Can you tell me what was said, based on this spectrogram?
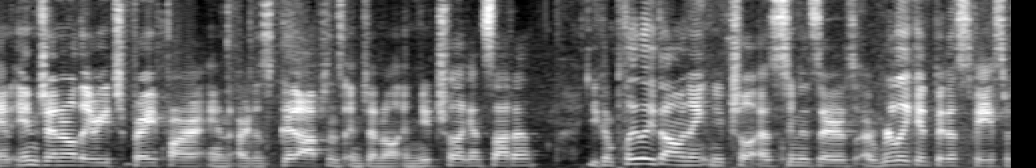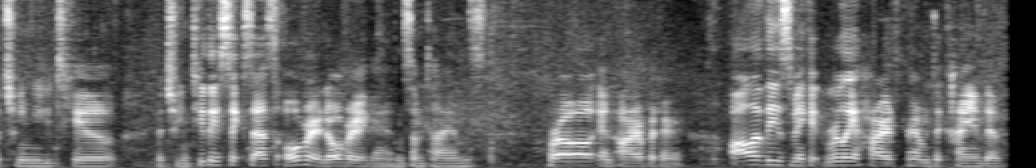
and in general, they reach very far and are just good options in general in neutral against Zato. You completely dominate neutral as soon as there's a really good bit of space between you two, between 2d6s over and over again sometimes, Pro and Arbiter. All of these make it really hard for him to kind of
